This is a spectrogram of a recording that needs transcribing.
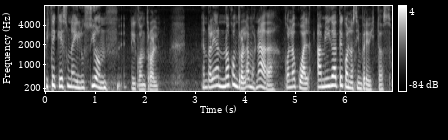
Viste que es una ilusión el control. En realidad no controlamos nada, con lo cual amígate con los imprevistos.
